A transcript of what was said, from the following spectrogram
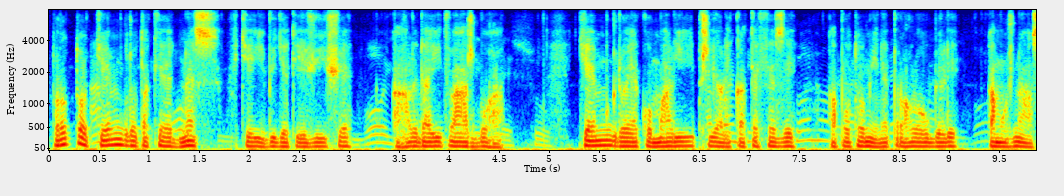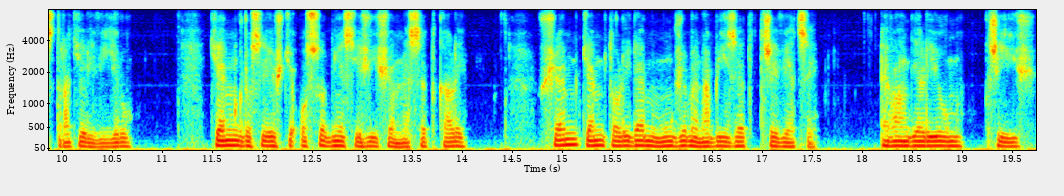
Proto těm, kdo také dnes chtějí vidět Ježíše a hledají tvář Boha, těm, kdo jako malí přijali katechezi a potom ji neprohloubili a možná ztratili víru, těm, kdo si ještě osobně s Ježíšem nesetkali, všem těmto lidem můžeme nabízet tři věci. Evangelium, kříž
